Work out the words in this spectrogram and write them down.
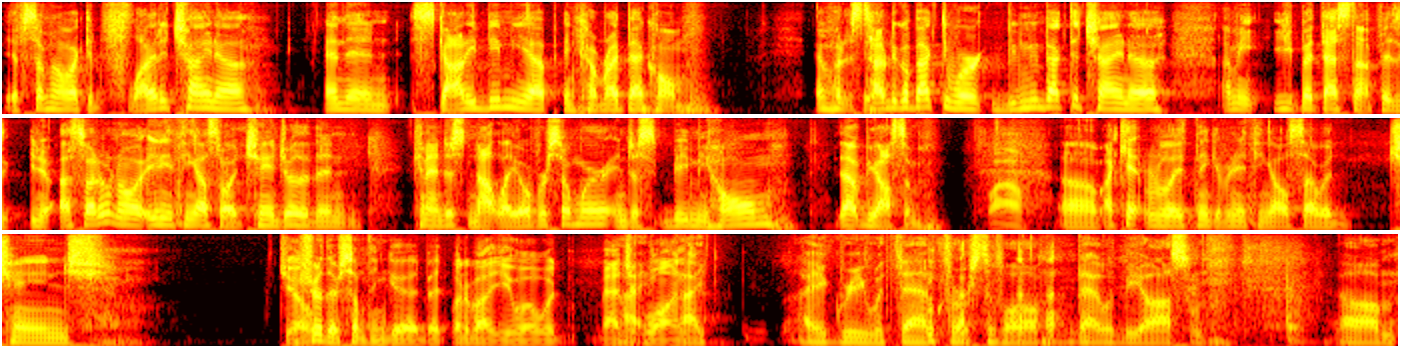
if somehow I could fly to China and then Scotty beam me up and come right back home. And when it's time to go back to work, beam me back to China. I mean, you, but that's not physical. You know, so I don't know anything else I would change other than can I just not lay over somewhere and just beam me home? That would be awesome. Wow, Um, I can't really think of anything else I would change. Joe. I'm sure there's something good, but what about you? What would magic I, wand? I, I agree with that. First of all, that would be awesome. Um,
